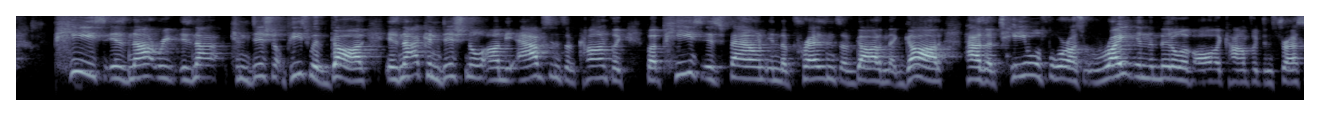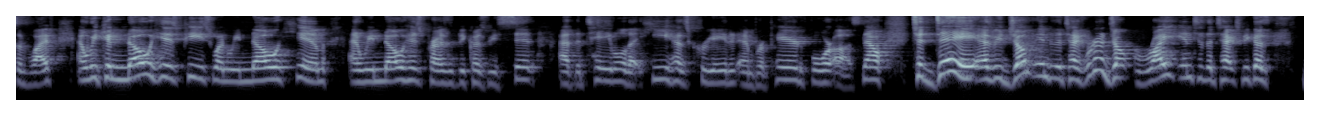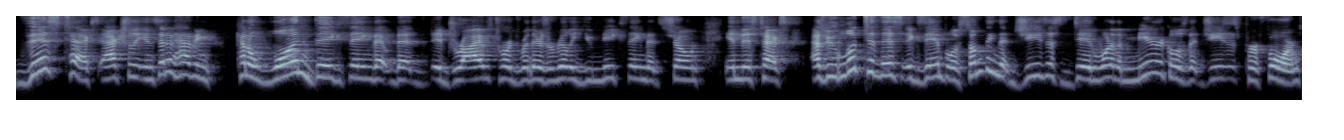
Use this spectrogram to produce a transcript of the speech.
peace is not re, is not conditional peace with god is not conditional on the absence of conflict but peace is found in the presence of god and that god has a table for us right in the middle of all the conflict and stress of life and we can know his peace when we know him and we know his presence because we sit at the table that he has created and prepared for us. Now today as we jump into the text we're going to jump right into the text because this text actually instead of having kind of one big thing that, that it drives towards where there's a really unique thing that's shown in this text. As we look to this example of something that Jesus did, one of the miracles that Jesus performed,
